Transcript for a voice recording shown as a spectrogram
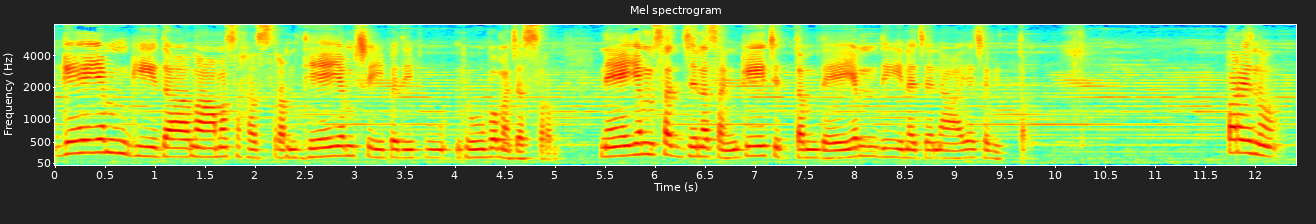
ഗേയം ഗീത നാമസഹസ്രം ധ്യേയം ശ്രീപതി രൂപമജസ്രം നേയം സജ്ജന സങ്കേചിത്തം ദേയം ദീനജനായ ചവിത്തം. പറയുന്നു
